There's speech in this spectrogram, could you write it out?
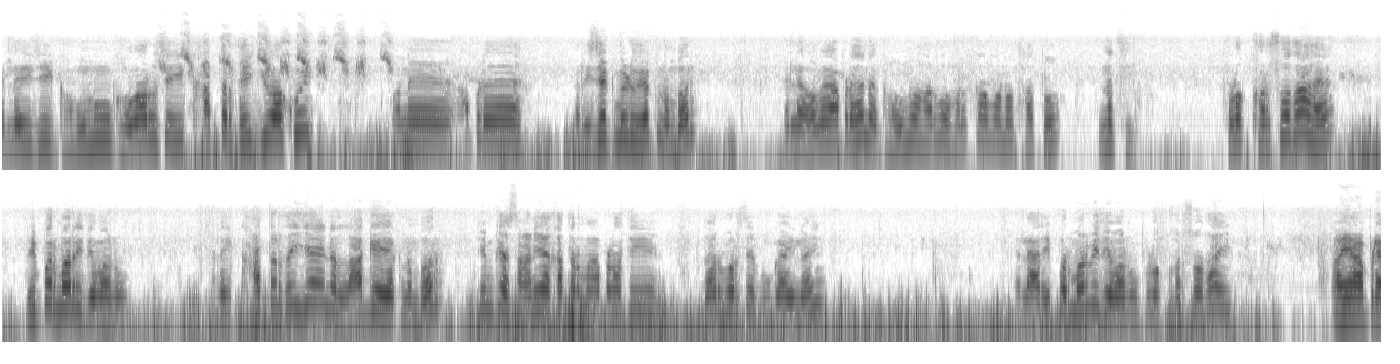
એટલે એ જે ઘઉંનું ઘવારું છે એ ખાતર થઈ ગયું આખું અને આપણે રિઝલ્ટ મળ્યું એક નંબર એટલે હવે આપણે છે ને ઘઉંનો હારવો હરકાવવાનો થતો નથી. થોડોક ખર્ચો થાય રીપર મારી દેવાનું. એટલે એ ખાતર થઈ જાય એને લાગે એક નંબર કેમ કે સાણિયા ખાતરમાં આપણાથી દર વર્ષે ફુગાય નહીં. એટલે આ રીપર મરવી દેવાનું, થોડોક ખર્ચો થાય. અહીંયા આપણે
